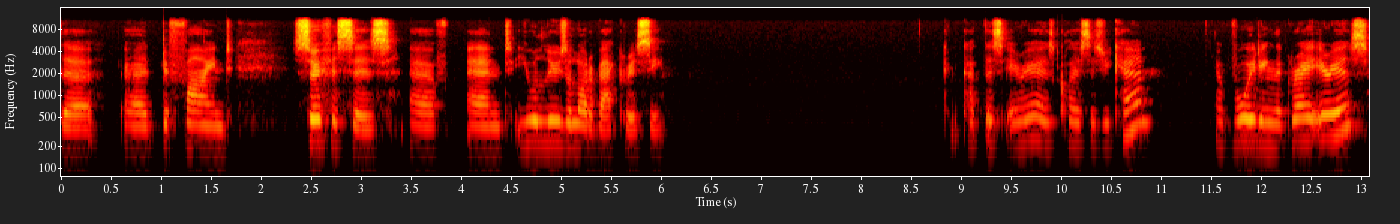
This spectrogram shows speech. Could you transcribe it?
the uh, defined surfaces uh, and you will lose a lot of accuracy. You can cut this area as close as you can, avoiding the grey areas.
